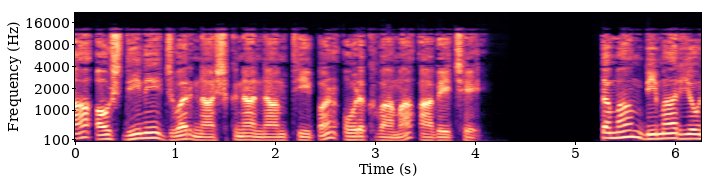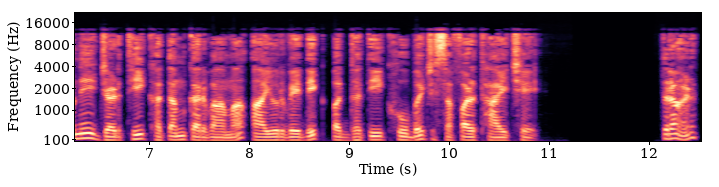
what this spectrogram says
આ ઔષધિને જ્વરનાશકના નામથી પણ ઓળખવામાં આવે છે. તમામ બીમારીઓને જડથી ખતમ કરવામાં આયુર્વેદિક પદ્ધતિ ખૂબ જ સફળ થાય છે. ત્રણ,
